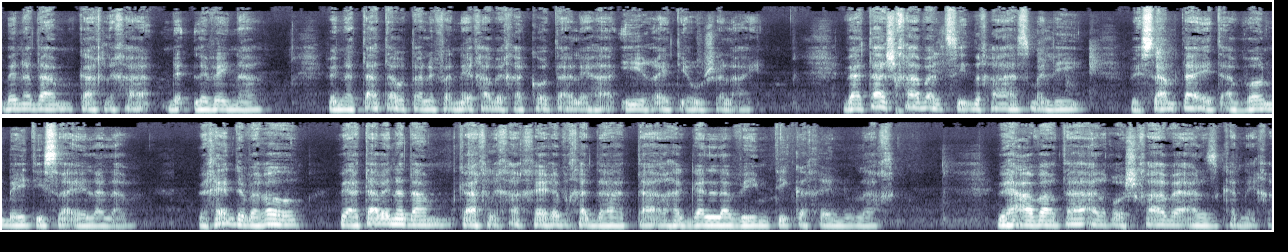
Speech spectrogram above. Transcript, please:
בן אדם, קח לך לבינה, ונתת אותה לפניך וחכות עליה עיר את ירושלים. ואתה שכב על צדך השמאלי, ושמת את עוון בית ישראל עליו. וכן דברו, ואתה בן אדם, קח לך חרב חדה, תר הגלבים תיקחנו לך. והעברת על ראשך ועל זקניך.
